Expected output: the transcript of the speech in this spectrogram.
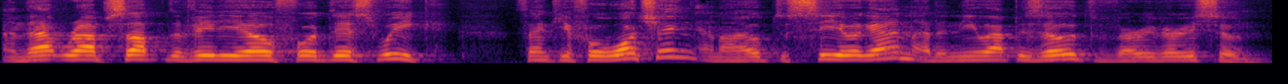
And that wraps up the video for this week. Thank you for watching, and I hope to see you again at a new episode very, very soon.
